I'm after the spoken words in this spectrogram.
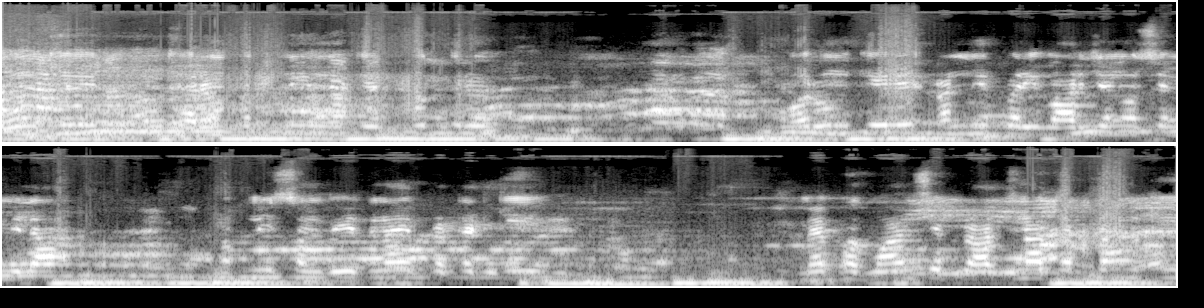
उनकी धर्मपत्नी, उनके पुत्र और उनके अन्य परिवारजनों से मिला अपनी संवेदनाएँ प्रकट की। मैं भगवान से प्रार्थना करता हूँ कि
